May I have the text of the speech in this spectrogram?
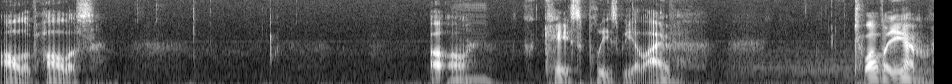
Olive Hollis. Uh oh. Case, please be alive. 12 a.m.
